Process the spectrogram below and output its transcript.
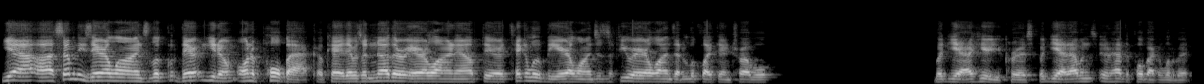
Yeah, uh, some of these airlines look they're you know on a pullback. Okay, there was another airline out there. Take a look at the airlines. There's a few airlines that look like they're in trouble. But yeah, I hear you, Chris. But yeah, that one's it would have to pull back a little bit.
